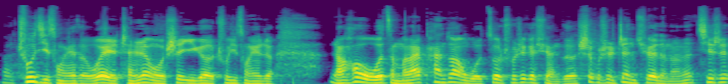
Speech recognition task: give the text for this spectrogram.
呃初级从业者，我也承认我是一个初级从业者。然后我怎么来判断我做出这个选择是不是正确的呢？那其实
